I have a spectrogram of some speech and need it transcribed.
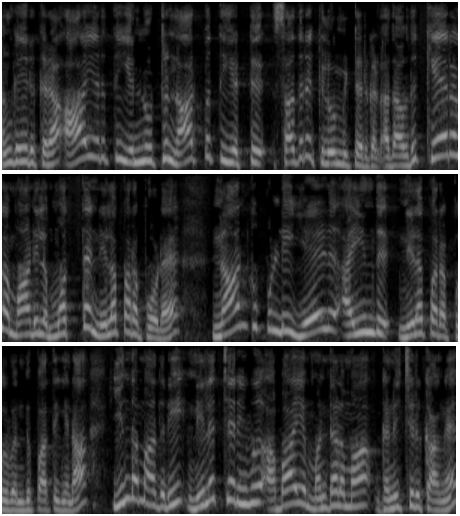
அங்க இருக்கிற ஆயிரத்தி எண்ணூற்று நாற்பத்தி எட்டு சதுர கிலோமீட்டர்கள் அதாவது கேரள மாநில மொத்த நிலப்பரப்போட நான்கு புள்ளி ஏழு ஐந்து நிலப்பரப்பு வந்து பாத்தீங்கன்னா இந்த மாதிரி நிலச்சரிவு அபாய மண்டலமா கணிச்சிருக்காங்க.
